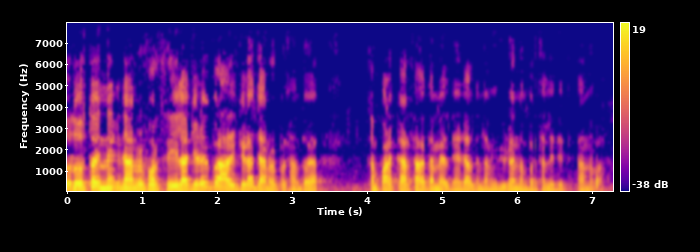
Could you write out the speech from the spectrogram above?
ਸੋ ਦੋਸਤੋ, ਇੰਨੇ ਕੁ ਜਾਨਵਰ ਫੋਰ ਸੇਲ ਆ, ਜਿਹੜੇ ਵੀ ਭਰਾ ਜਿਹੜਾ ਜਾਨਵਰ ਪਸੰਦ ਹੋਇਆ, ਸੰਪਰਕ ਕਰ ਸਕਦਾ, ਮਿਲਦੇ ਆ ਜਲਦ। ਨਵੀਂ ਵੀਡੀਓ ਨੰਬਰ ਥੱਲੇ ਦੇ ਦਿੱਤੇ, ਧੰਨਵਾਦ।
